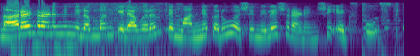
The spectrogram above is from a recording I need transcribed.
नारायण राणेंनी निलंबन केल्यावरच ते मान्य करू अशी निलेश राणेंची एक्सपोस्ट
